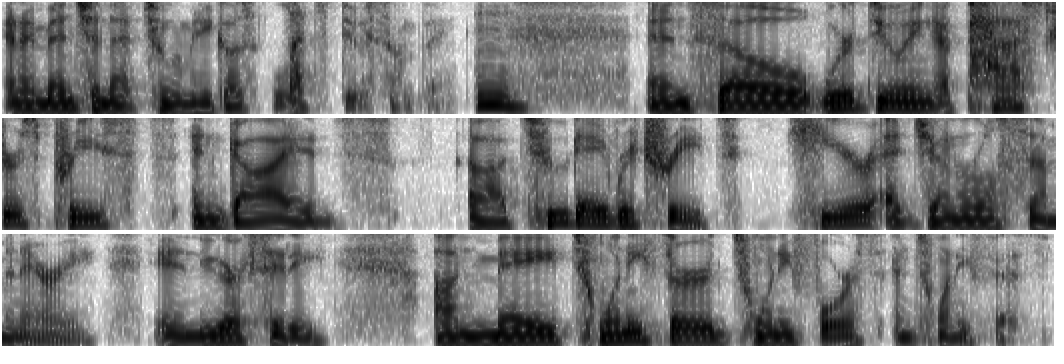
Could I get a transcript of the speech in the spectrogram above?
and I mentioned that to him, and he goes, "Let's do something." And so we're doing a pastors, priests, and guides uh, two day retreat here at General Seminary in New York City on May 23rd, 24th, and 25th.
